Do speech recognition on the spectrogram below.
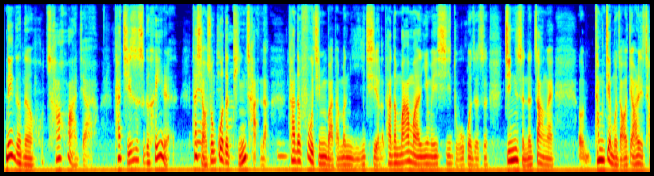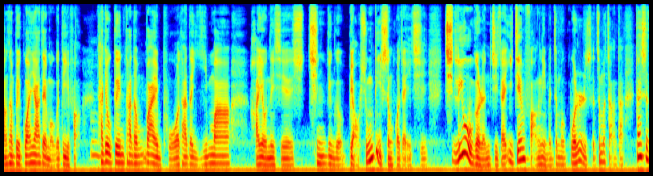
那个呢，插画家呀，他其实是个黑人。他小时候过得挺惨的，他的父亲把他们遗弃了，他的妈妈因为吸毒或者是精神的障碍，呃，他们见不着，而且常常被关押在某个地方。他就跟他的外婆、他的姨妈，还有那些亲那个表兄弟生活在一起，七六个人挤在一间房里面这么过日子，这么长大。但是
